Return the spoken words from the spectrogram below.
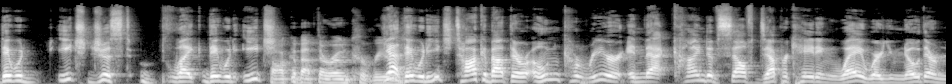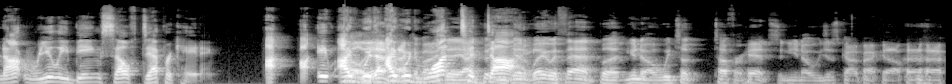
They would each just like they would each Talk about their own career. Yeah, they would each talk about their own career in that kind of self-deprecating way where you know they're not really being self-deprecating. I I, I Oh, would yeah, I would want day, to couldn't die. Get away with that, but you know we took tougher hits, and you know we just got back up.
